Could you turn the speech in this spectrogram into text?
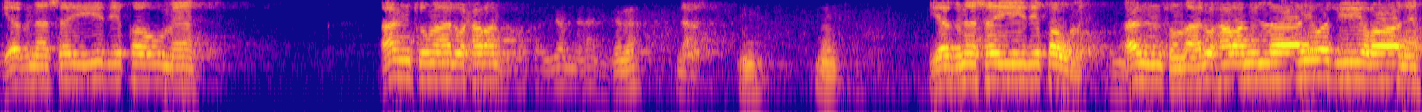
يا ابن سيد قومه. أنتم أهل حرم نعم. يا ابن سيد قومه أنتم أهل حرم الله وجيرانه.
